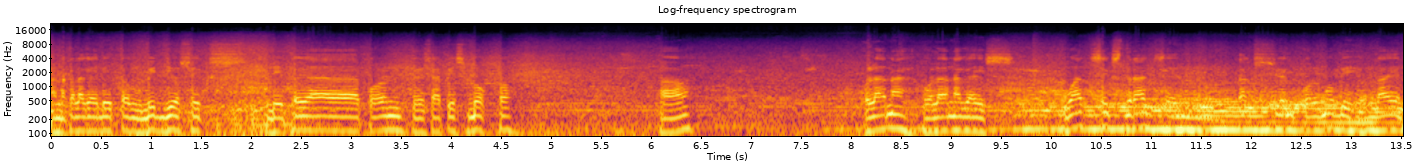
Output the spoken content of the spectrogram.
Ang nakalagay dito video 6 dito ya porn sa Facebook to. Ha wala na, wala na guys. What sex drugs and all movie online.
